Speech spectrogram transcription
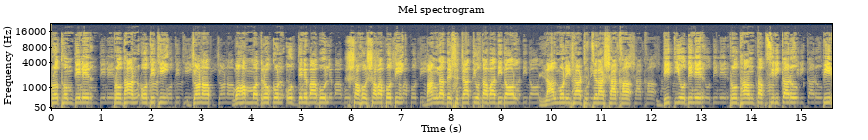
প্রথম দিনের প্রধান অতিথি জনাব মোহাম্মদ রোকন উদ্দিন বাবুল সহ সভাপতি বাংলাদেশ জাতীয়তাবাদী দল, লালমনিরহাট জেলা শাখা, দ্বিতীয় দিনের প্রধান তাপসিরিকারক পীর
